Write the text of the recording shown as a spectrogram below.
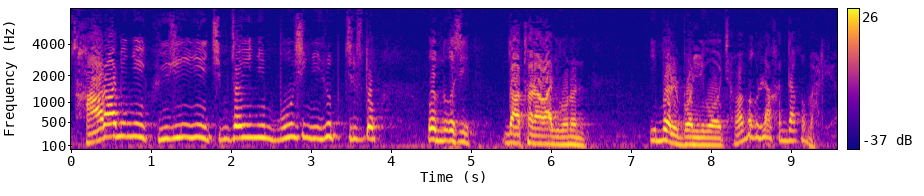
사람이니, 귀신이니, 짐승이니, 무엇이니, 이름질 수도 없는 것이 나타나가지고는 입을 벌리고 잡아먹으려고 한다고 말이야.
